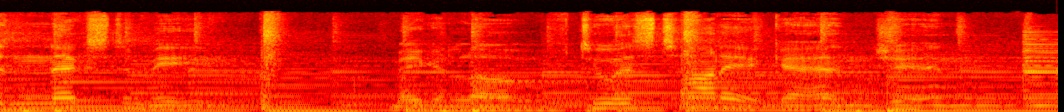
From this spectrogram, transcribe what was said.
Sitting next to me, making love to his tonic and gin.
